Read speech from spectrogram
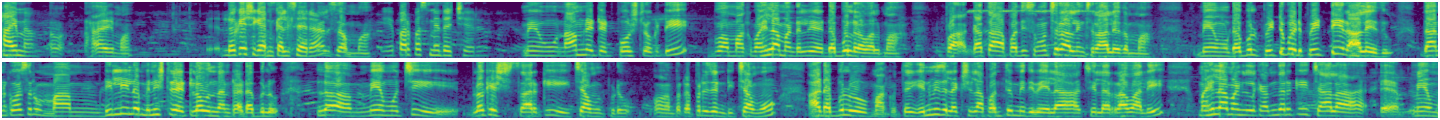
హాయ్ మ్యామ్ హాయ్ అమ్మా లోకేష్ గారిని కలిసారా? కలిసమ్మా. ఏ పర్పస్ మీద వచ్చారు? మేము నామినేటెడ్ పోస్ట్ ఒకటి మాకు మహిళా మండలి డబ్బులు రావాలమ్మా. గత పది సంవత్సరాల నుంచి రాలేదమ్మా. మేము డబ్బులు పెట్టుబడి పెట్టి రాలేదు. దానికోసం మా ఢిల్లీలో మినిస్టరేట్లో ఉందంట డబ్బులు. లో మేము వచ్చి లోకేష్ సార్కి ఇచ్చాము ఇప్పుడు రిప్రజెంట్ ఇచ్చాము. ఆ డబ్బులు మాకు ఎనిమిది లక్షల పంతొమ్మిది వేల చిల్లర రావాలి. మహిళా మండలికి అందరికీ చాలా మేము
